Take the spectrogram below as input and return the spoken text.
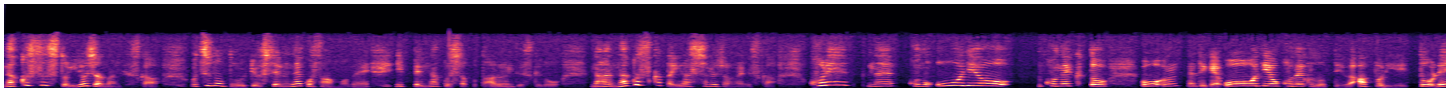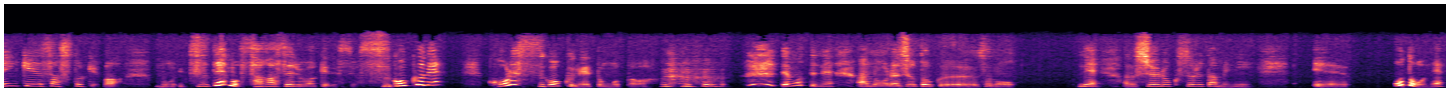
なくす人いるじゃないですか。うちの同居してる猫さんもね、いっぺんなくしたことあるんですけど、ななくす方いらっしゃるじゃないですか。これね、このオーディオコネクト、おん？なんていうか、オーディオコネクトっていうアプリと連携させとけば、もういつでも探せるわけですよ。すごくね？これすごくねと思ったわ。でもってね、あの、ラジオトーク、その、ね、あの収録するために、えー、音をね、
